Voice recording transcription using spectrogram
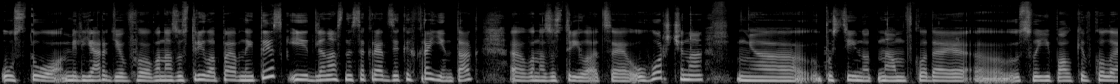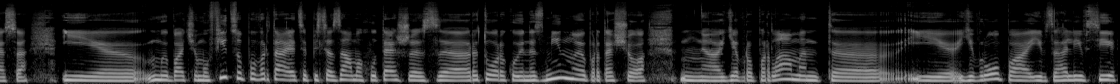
у 100 мільярдів вона зустріла певний тиск, і для нас не секрет, з яких країн так е, вона зустріла це Угорщина е, постійно нам вкладає е, свої палки в колеса. І ми бачимо, Фіцо повертається після замаху теж з риторикою незмінною про те, що Європарламент і Європа, і взагалі всі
